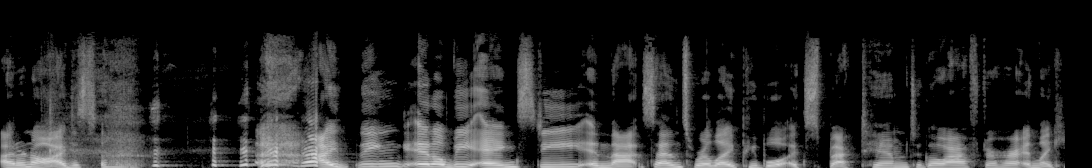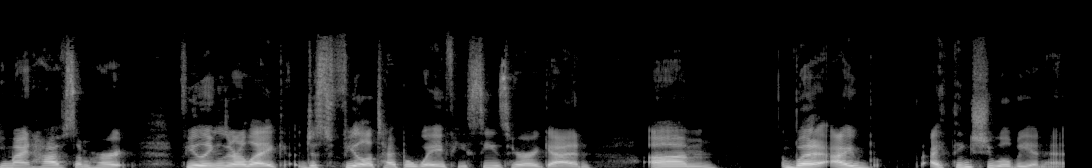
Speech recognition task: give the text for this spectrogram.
I don't know. I just I think it'll be angsty in that sense where like people expect him to go after her and like he might have some hurt feelings or like just feel a type of way if he sees her again. Um but I I think she will be in it.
